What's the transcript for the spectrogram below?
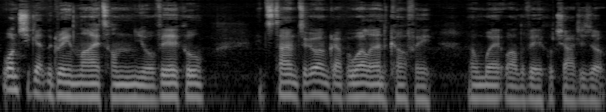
Once you get the green light on your vehicle, it's time to go and grab a well-earned coffee and wait while the vehicle charges up.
